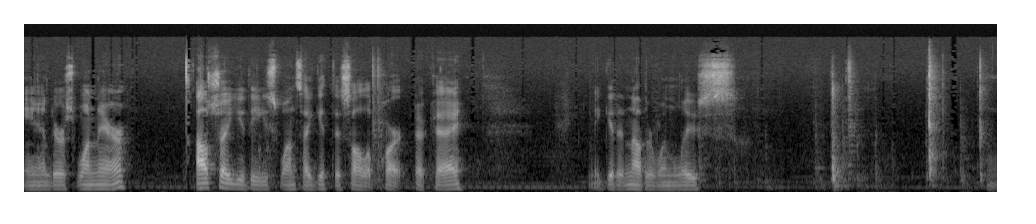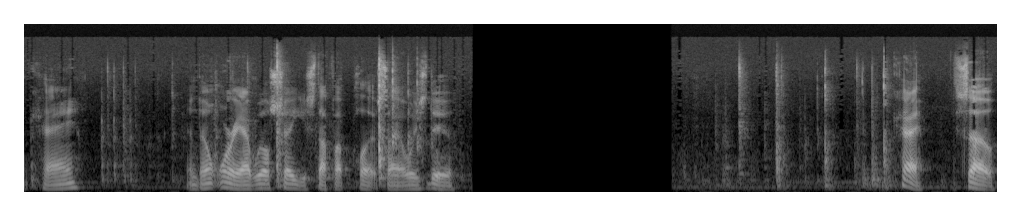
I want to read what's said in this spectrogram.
and there's one there. I'll show you these once I get this all apart, okay? Let me get another one loose. Okay. And don't worry, I will show you stuff up close. I always do. Okay, so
